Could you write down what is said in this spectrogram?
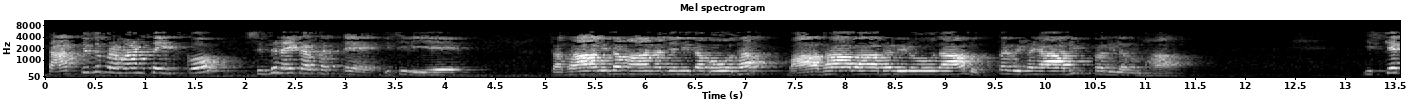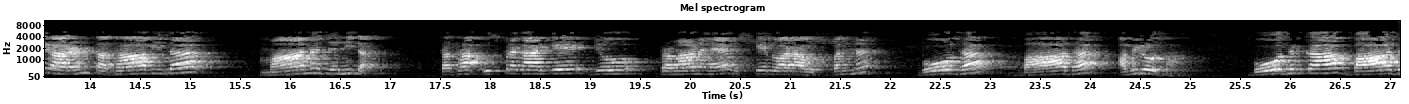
तात्विक प्रमाण से इसको सिद्ध नहीं कर सकते, इसीलिए तथाविध मान जनित बोध, बाधा बाध विरोधाद उक्त विषयादि प्रतिलंभा इसके कारण तथाविध मान जनित तथा उस प्रकार के जो प्रमाण है, उसके द्वारा उत्पन्न बोध, बाध, अविरोध। बोध का बाध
